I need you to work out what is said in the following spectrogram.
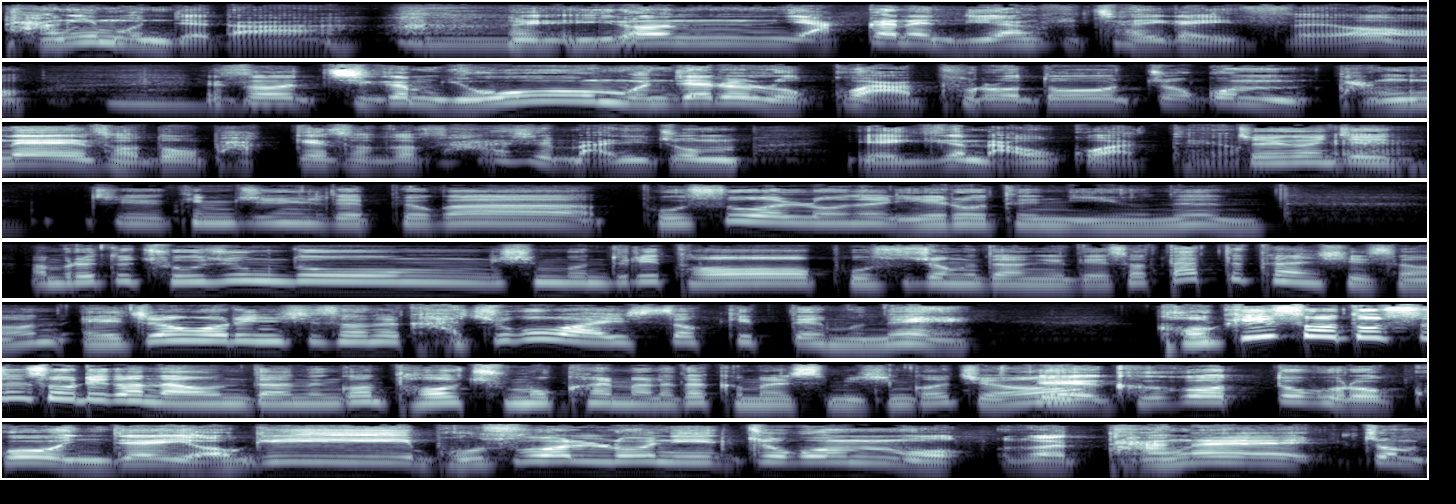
당이 문제다. 이런 약간의 뉘앙스 차이가 있어요. 음. 그래서 지금 요 문제를 놓고 앞으로도 조금 당내에서도 밖에서도 사실 많이 좀 얘기가 나올 것 같아요. 저희가 이제 예. 지금 김준일 대표가 보수 언론을 예로 든 이유는 아무래도 조중동 신분들이 더 보수 정당에 대해서 따뜻한 시선, 애정 어린 시선을 가지고 와 있었기 때문에 거기서도 쓴소리가 나온다는 건 더 주목할 만하다 그 말씀이신 거죠? 예, 그것도 그렇고 이제 여기 보수 언론이 조금 뭐 당을 좀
